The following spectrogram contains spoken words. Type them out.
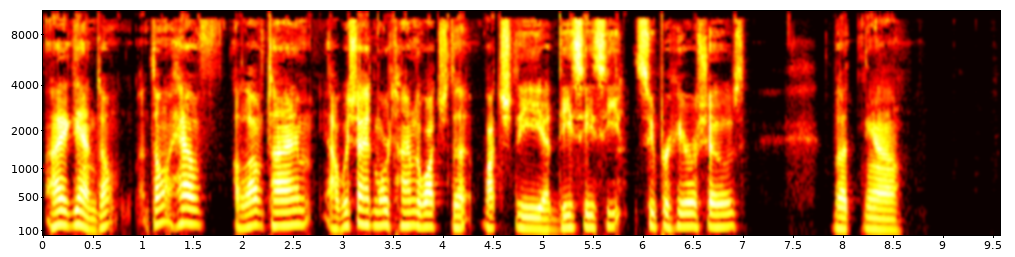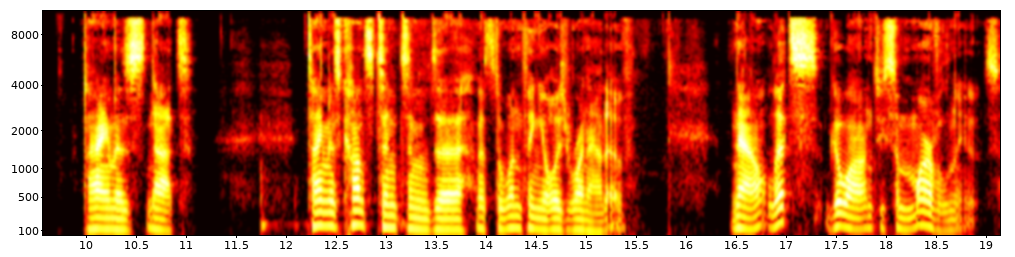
I again don't don't have a lot of time. I wish I had more time to watch the watch the uh, DC superhero shows, but you know, time is not. Time is constant, and uh, that's the one thing you always run out of. Now, let's go on to some Marvel news.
